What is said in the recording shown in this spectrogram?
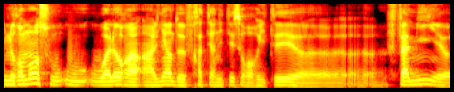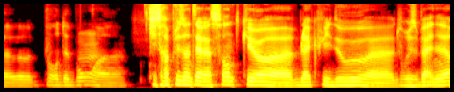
une romance ou, ou- ou alors un, un lien de fraternité, sororité, euh, famille euh, pour de bon. euh. Qui sera plus intéressante que Black Widow, Bruce Banner,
